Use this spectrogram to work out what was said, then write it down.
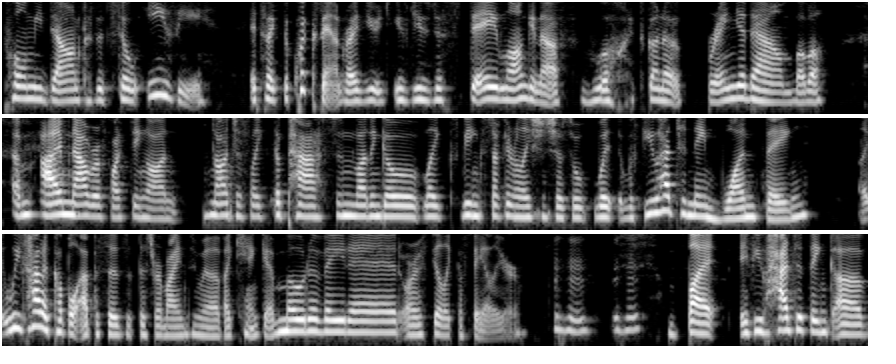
pull me down because it's so easy. It's like the quicksand, right? You if you just stay long enough, ugh, it's gonna bring you down, Bubba um, I'm now reflecting on not just like the past and letting go, like being stuck in relationships. But if you had to name one thing, like we've had a couple episodes that this reminds me of, I can't get motivated or I feel like a failure. Mm-hmm, mm-hmm. But if you had to think of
